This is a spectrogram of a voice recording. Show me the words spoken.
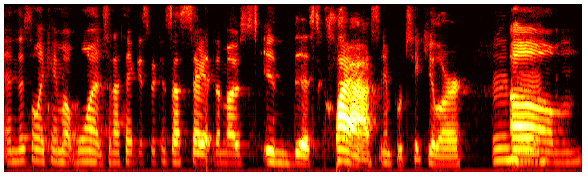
and this only came up once, and I think it's because I say it the most in this class in particular. Mhm. Um,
